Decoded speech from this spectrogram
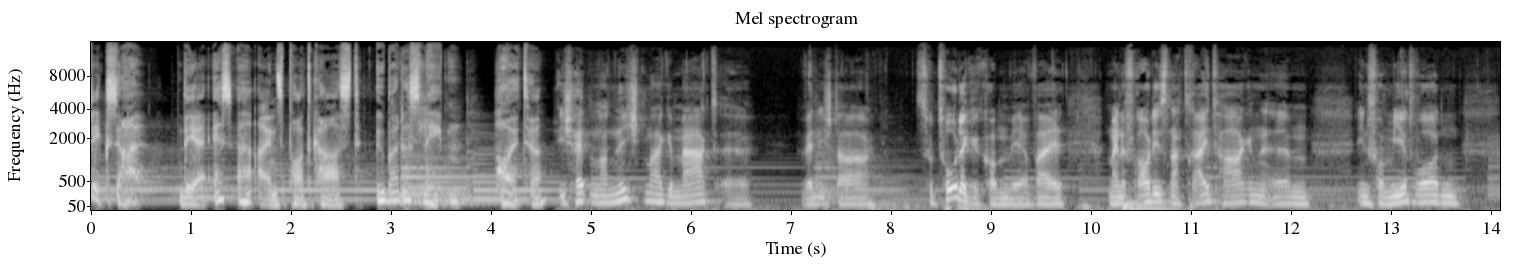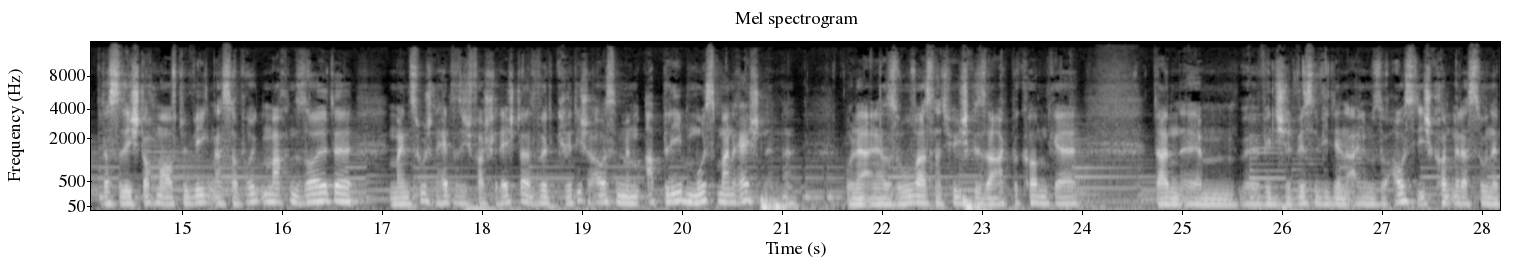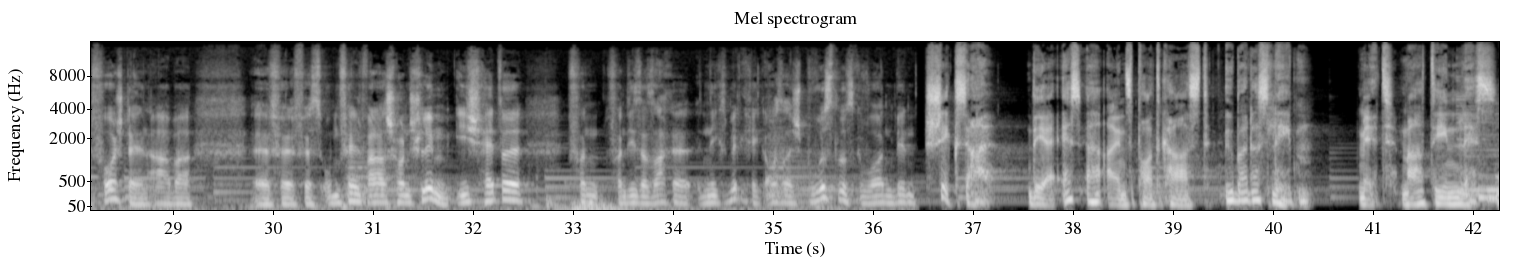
Schicksal. Der SR1-Podcast über das Leben. Heute. Ich hätte noch nicht mal gemerkt, äh, wenn ich da zu Tode gekommen wäre, weil meine Frau, die ist nach drei Tagen ähm, informiert worden, dass sie sich doch mal auf den Weg nach Saarbrücken machen sollte. Mein Zustand hätte sich verschlechtert, wird kritisch aussehen. Mit dem Ableben muss man rechnen. Ne? Wenn einer sowas natürlich gesagt bekommt, gell, dann ähm, will ich nicht wissen, wie denn einem so aussieht. Ich konnte mir das so nicht vorstellen, aber für, fürs Umfeld war das schon schlimm. Ich hätte von, von dieser Sache nichts mitgekriegt, außer dass ich bewusstlos geworden bin. Schicksal. Der SR1-Podcast über das Leben. Mit Martin Liss.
